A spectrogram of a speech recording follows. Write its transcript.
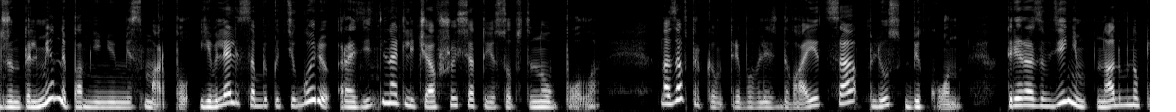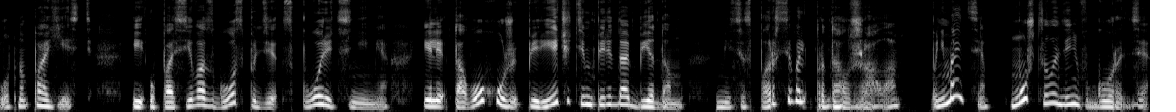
Джентльмены, по мнению мисс Марпл, являли собой категорию, разительно отличавшуюся от ее собственного пола. На завтрак им требовались два яйца плюс бекон. Три раза в день им надобно плотно поесть. И, упаси вас, Господи, спорить с ними. Или, того хуже, перечить им перед обедом. Миссис Парсиваль продолжала. Понимаете, муж целый день в городе.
